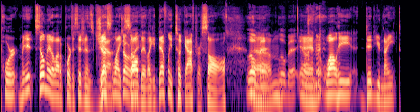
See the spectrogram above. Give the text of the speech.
poor, made, still made a lot of poor decisions, just Yeah, like Saul did. Like he definitely took after Saul. A little bit, a Um, little bit. Yeah. And while he did unite,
